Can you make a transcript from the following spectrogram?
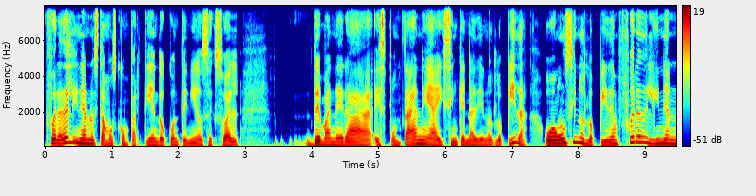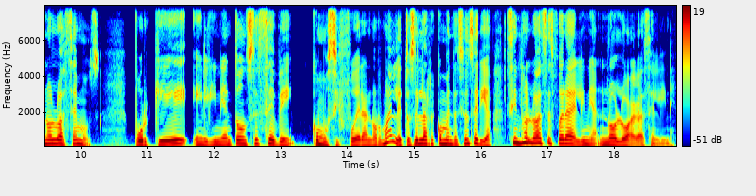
Fuera de línea no estamos compartiendo contenido sexual de manera espontánea y sin que nadie nos lo pida. O aún si nos lo piden fuera de línea no lo hacemos. Porque en línea entonces se ve como si fuera normal. Entonces la recomendación sería, si no lo haces fuera de línea, no lo hagas en línea.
